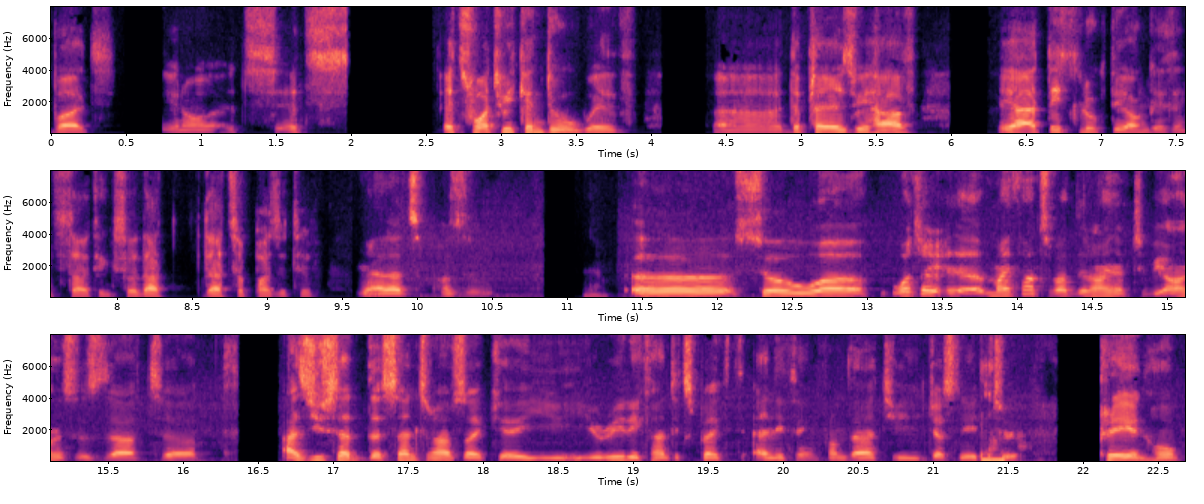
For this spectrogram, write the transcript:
but you know it's it's it's what we can do with uh, the players we have. Yeah, at least Luuk De Jong isn't starting, so that that's a positive. Yeah, that's a positive. Uh, so uh, what are uh, my thoughts about the lineup? To be honest, is that uh, as you said, the center halves like uh, you, you really can't expect anything from that. You just need to pray and hope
